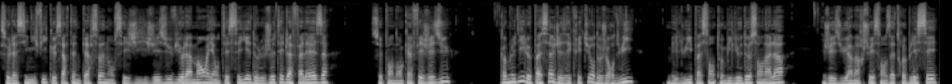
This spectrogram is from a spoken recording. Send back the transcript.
Cela signifie que certaines personnes ont saisi Jésus violemment et ont essayé de le jeter de la falaise. Cependant qu'a fait Jésus? Comme le dit le passage des Écritures d'aujourd'hui, mais lui passant au milieu d'eux s'en alla. Jésus a marché sans être blessé.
